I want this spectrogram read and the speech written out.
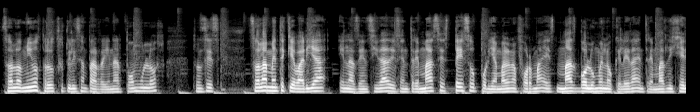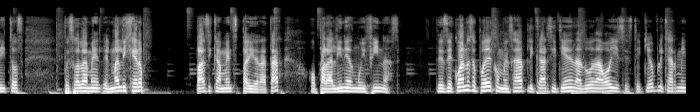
son los mismos productos que utilizan para rellenar pómulos. Entonces, solamente que varía en las densidades. Entre más espeso, por llamarlo de una forma, es más volumen lo que le da. Entre más ligeritos, pues solamente el más ligero básicamente es para hidratar o para líneas muy finas. ¿Desde cuándo se puede comenzar a aplicar? Si tienes la duda, oye, este, quiero aplicarme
